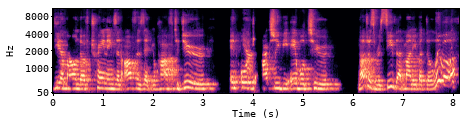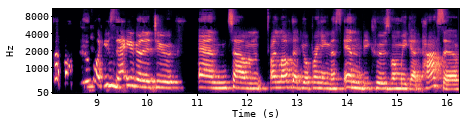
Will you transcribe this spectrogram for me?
the yeah. amount of trainings and offers that you have to do in order yeah. to actually be able to not just receive that money, but deliver what you mm-hmm. say you're going to do and um, I love that you're bringing this in because when we get passive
